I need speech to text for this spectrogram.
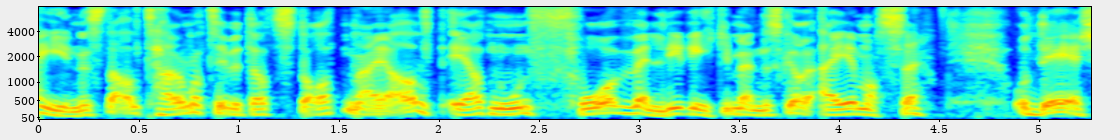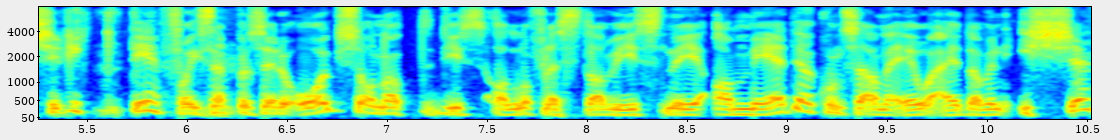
eneste alternativet til at staten eier alt, er at noen få veldig rike mennesker eier masse. Og det er ikke riktig. For så er det også sånn at de aller fleste avisene i Amedia-konsernet er jo eid av en ikke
